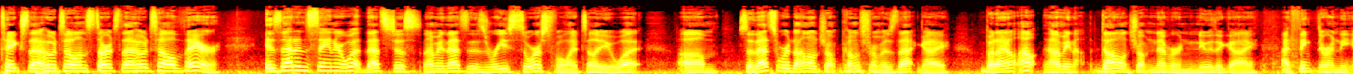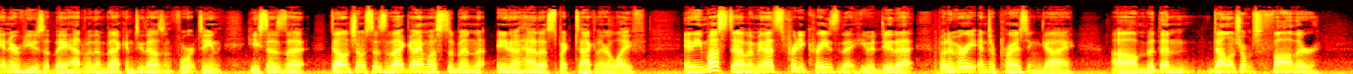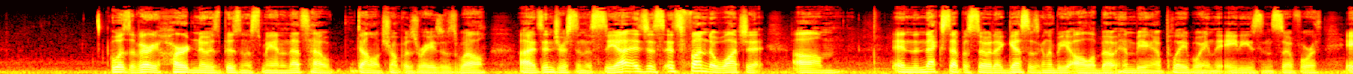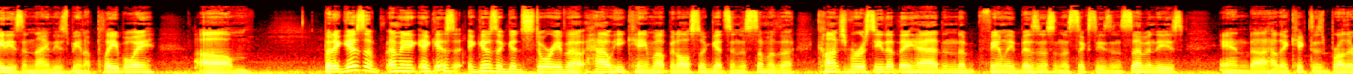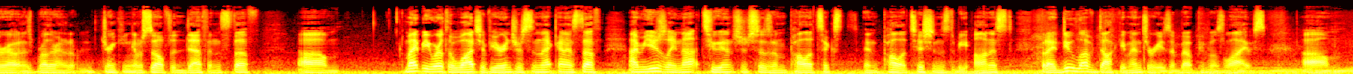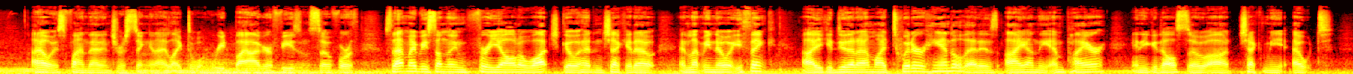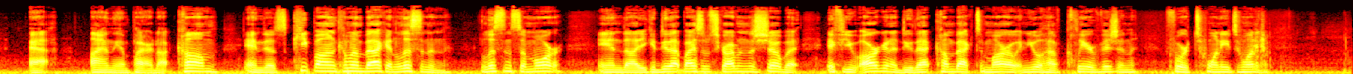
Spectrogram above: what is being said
takes that hotel and starts that hotel there. Is that insane or what? That's just I mean that's as resourceful, I tell you what. Um, so that's where Donald Trump comes from is that guy. But I don't, I mean Donald Trump never knew the guy. I think during the interviews that they had with him back in 2014, he says that Donald Trump says that, guy must have been you know had a spectacular life and he must have. I mean, that's pretty crazy that he would do that, but a very enterprising guy. Um, but then Donald Trump's father was a very hard nosed businessman, and that's how Donald Trump was raised as well. Uh, it's interesting to see. It's just it's fun to watch it. Um, and the next episode, I guess, is going to be all about him being a playboy in the '80s and so forth, '80s and '90s being a playboy. Um, but it gives a i mean it gives it gives a good story about how he came up. It also gets into some of the controversy that they had in the family business in the 60s and 70s and uh, how they kicked his brother out and his brother ended up drinking himself to death and stuff. Um, might be worth a watch if you're interested in that kind of stuff i'm usually not too interested in politics and politicians to be honest but i do love documentaries about people's lives um, I always find that interesting and I like to read biographies and so forth. So that might be something for y'all to watch. Go ahead and check it out and let me know what you think. Uh, you can do that on my Twitter handle, that is Eye on the Empire. And you could also uh, check me out at eyeontheempire.com and just keep on coming back and listening. Listen some more. And uh, you can do that by subscribing to the show. But if you are going to do that, come back tomorrow and you'll have clear vision for 2020.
